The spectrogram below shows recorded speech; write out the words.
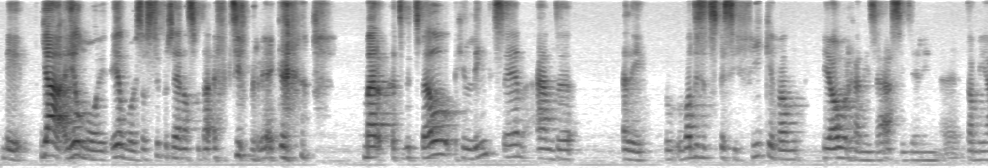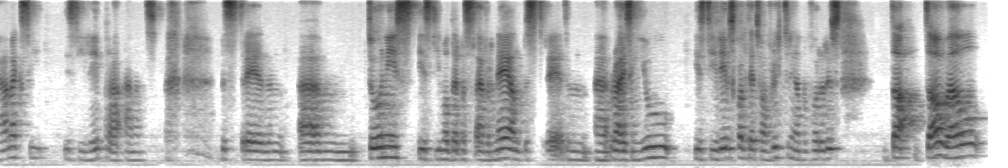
Nee, ja, heel mooi. Heel mooi. Het zou super zijn als we dat effectief bereiken. Maar het moet wel gelinkt zijn aan de... Allee, wat is het specifieke van jouw organisatie daarin? Damianactie is die lepra aan het bestrijden. Um, is die moderne slavernij aan het bestrijden. Uh, Rising You is die levenskwaliteit van vluchtelingen aan het bevorderen. Dus dat, dat wel,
